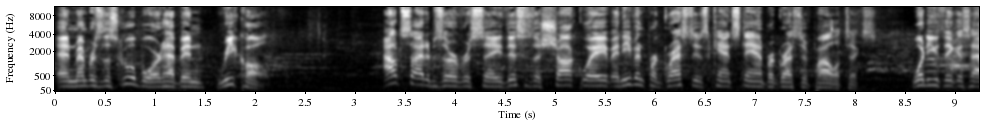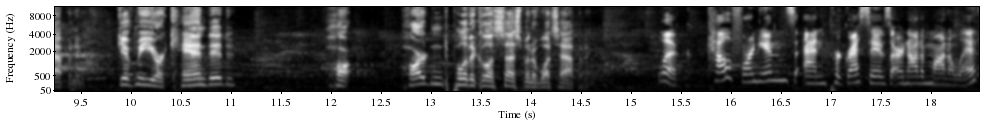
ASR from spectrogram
and members of the school board have been recalled. Outside observers say this is a shockwave, and even progressives can't stand progressive politics. What do you think is happening? Give me your candid, har- hardened political assessment of what's happening. Look, Californians and progressives are not a monolith.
